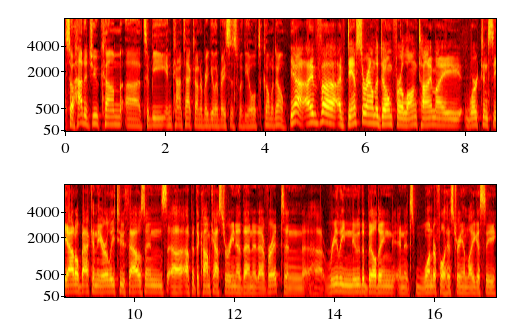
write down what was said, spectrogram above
so how did you come uh, to be in contact on a regular basis with the old Tacoma Dome? Yeah, I've uh, I've danced around the dome for a long time. I worked in Seattle back in the early 2000s, uh, up at the Comcast Arena, then at Everett, and uh, really knew the building and its wonderful history and legacy.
